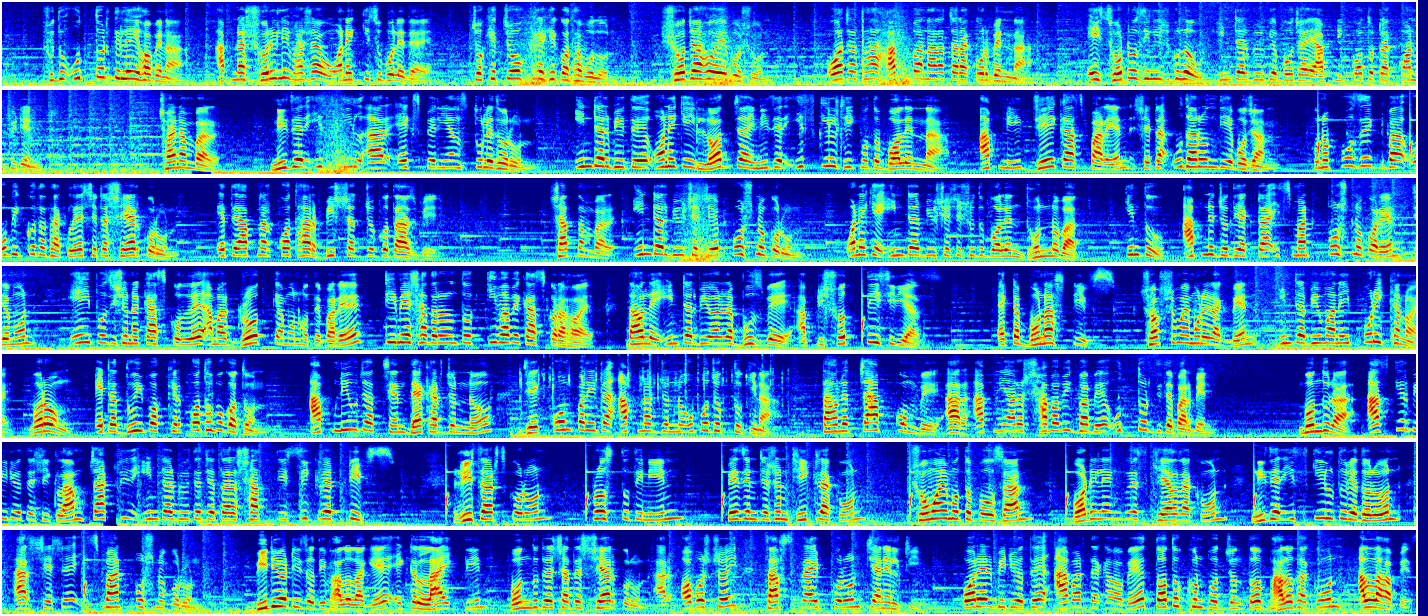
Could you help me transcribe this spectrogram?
শুধু উত্তর দিলেই হবে না, আপনার শরীরী ভাষাও অনেক কিছু বলে দেয়। চোখে চোখ রেখে কথা বলুন, সোজা হয়ে বসুন। অযথা হাত পা নাড়াচাড়া করবেন না। এই ছোট জিনিসগুলোও ইন্টারভিউকে বোঝায় আপনি কতটা কনফিডেন্ট ছয় নাম্বার, নিজের স্কিল আর এক্সপেরিয়েন্স তুলে ধরুন। ইন্টারভিউতে অনেকেই লজ্জায় নিজের স্কিল ঠিকমতো বলেন না। আপনি যে কাজ পারেন, সেটা উদাহরণ দিয়ে বোঝান। কোনো প্রজেক্ট বা অভিজ্ঞতা থাকলে সেটা শেয়ার করুন। এতে আপনার কথার বিশ্বাসযোগ্যতা আসবে। সাত নম্বর ইন্টারভিউ শেষে প্রশ্ন করুন। অনেকে ইন্টারভিউ শেষে শুধু বলেন ধন্যবাদ। কিন্তু আপনি যদি একটা স্মার্ট প্রশ্ন করেন, যেমন, এই পজিশনে কাজ করলে আমার গ্রোথ কেমন হতে পারে? টিমে সাধারণত কীভাবে কাজ করা হয়? তাহলে ইন্টারভিউয়াররা বুঝবে, আপনি সত্যিই সিরিয়াস একটা বোনাস টিপস সবসময় মনে রাখবেন ইন্টারভিউ মানেই পরীক্ষা নয়, বরং এটা দুই পক্ষের কথোপকথন। আপনিও যাচ্ছেন দেখার জন্য যে কোম্পানিটা আপনার জন্য উপযুক্ত কিনা। তাহলে চাপ কমবে আর আপনি আরও স্বাভাবিকভাবে উত্তর দিতে পারবেন। বন্ধুরা, আজকের ভিডিওতে শিখলাম চাকরির ইন্টারভিউতে জেতার সাতটি সিক্রেট টিপস রিসার্চ করুন, প্রস্তুতি নিন প্রেজেন্টেশন ঠিক রাখুন, সময় মতো পৌঁছান বডি ল্যাঙ্গুয়েজ খেয়াল রাখুন নিজের স্কিল তুলে ধরুন আর শেষে স্মার্ট প্রশ্ন করুন। ভিডিওটি যদি ভালো লাগে, একটা লাইক দিন, বন্ধুদের সাথে শেয়ার করুন আর অবশ্যই সাবস্ক্রাইব করুন চ্যানেলটি। পরের ভিডিওতে আবার দেখা হবে। ততক্ষণ পর্যন্ত ভালো থাকুন। আল্লাহ হাফেজ।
